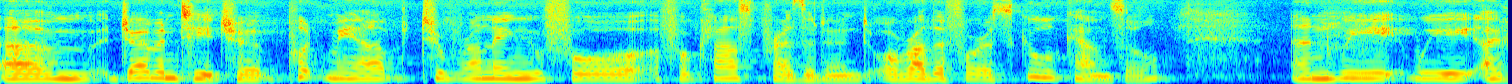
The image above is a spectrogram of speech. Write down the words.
um, German teacher put me up to running for, for class president, or rather for a school council. And we, we, I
